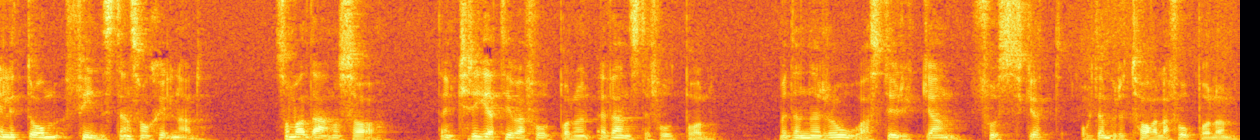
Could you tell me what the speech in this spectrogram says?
Enligt dem finns det en sån skillnad. Som Valdano sa, den kreativa fotbollen är vänsterfotboll. Men den råa styrkan, fusket och den brutala fotbollen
